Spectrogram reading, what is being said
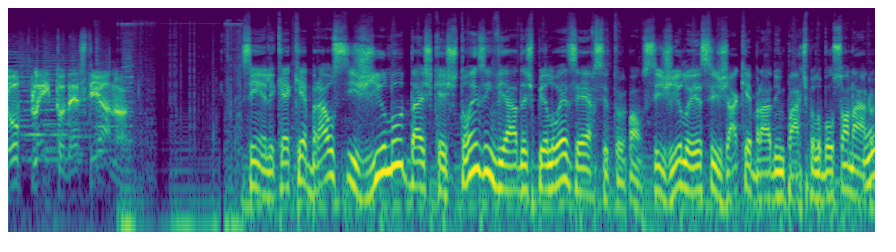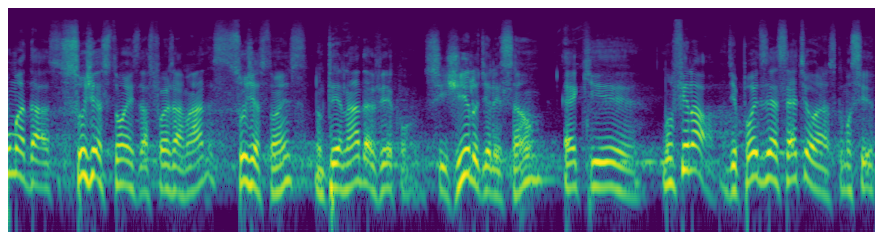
o pleito deste ano. Sim, ele quer quebrar o sigilo das questões enviadas pelo Exército. Bom, sigilo esse já quebrado em parte pelo Bolsonaro. Uma das sugestões das Forças Armadas, sugestões, não tem nada a ver com sigilo de eleição, é que no final, depois de 17 horas, como se,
